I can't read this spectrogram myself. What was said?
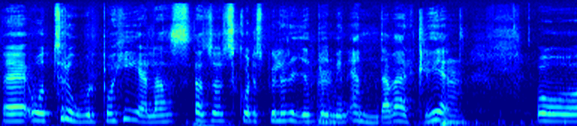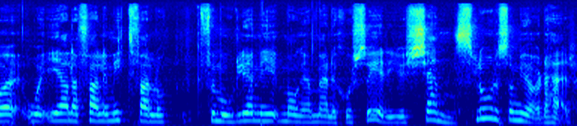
Mm. Eh, och tror på hela... Alltså skådespeleriet blir Mm. min enda verklighet. Mm. Och, och i alla fall i mitt fall och förmodligen i många människor så är det ju känslor som gör det här.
